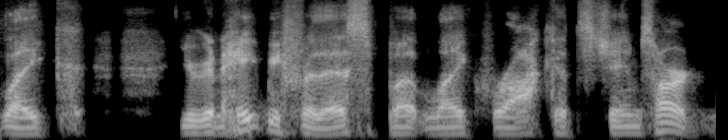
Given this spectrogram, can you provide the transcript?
like you're gonna hate me for this, but like Rockets James Harden.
